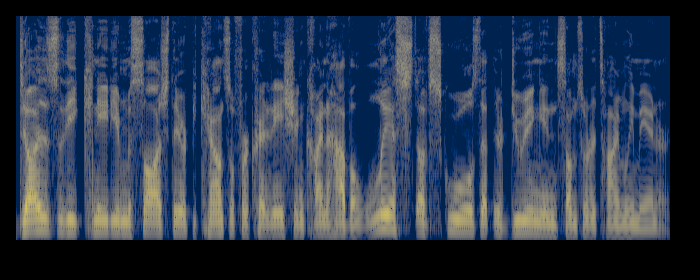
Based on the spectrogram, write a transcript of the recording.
does the Canadian Massage Therapy Council for Accreditation kind of have a list of schools that they're doing in some sort of timely manner?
